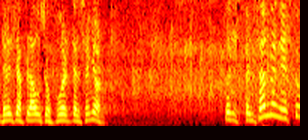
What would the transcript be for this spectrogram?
Den ese aplauso fuerte al Señor. Entonces, pensando en esto,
